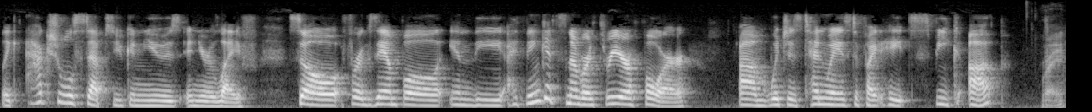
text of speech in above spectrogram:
like actual steps you can use in your life. So, for example, in the, I think it's number three or four, um, which is 10 Ways to Fight Hate, Speak Up Right.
